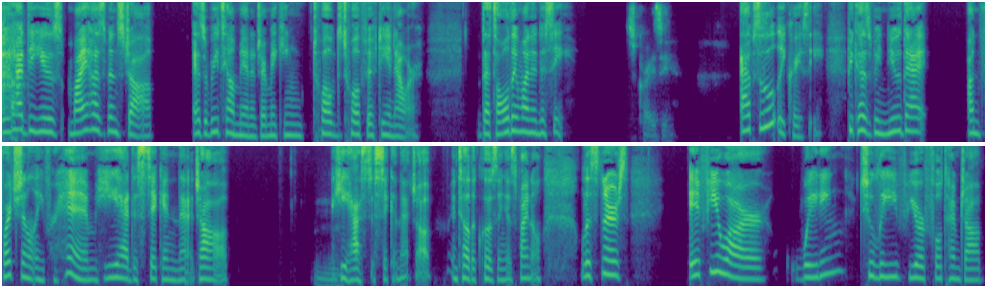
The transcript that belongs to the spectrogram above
We had to use my husband's job as a retail manager making 12 to 1250 an hour. That's all they wanted to see. It's crazy. Absolutely crazy because we knew that unfortunately for him, he had to stick in that job Mm. he has to stick in that job until the closing is final. Listeners, if you are waiting to leave your full-time job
